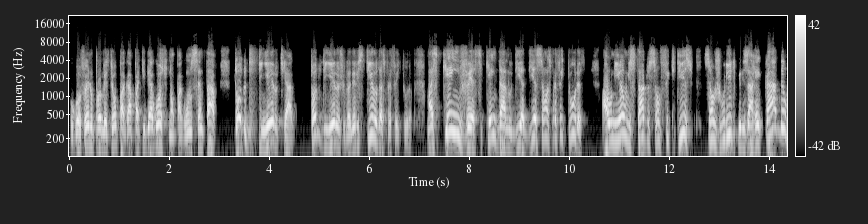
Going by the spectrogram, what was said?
O governo prometeu pagar a partir de agosto, não pagou um centavo. Todo dinheiro, Tiago, Todo o dinheiro, Juliano, eles tiram das prefeituras. Mas quem investe, quem dá no dia a dia são as prefeituras. A União e o Estado são fictícios, são jurídicos, eles arrecadam,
